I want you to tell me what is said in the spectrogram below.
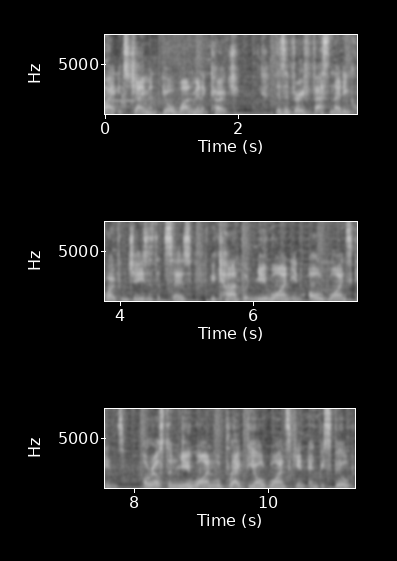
Hi, it's Jaemin, your one minute coach. There's a very fascinating quote from Jesus that says, You can't put new wine in old wineskins, or else the new wine will break the old wineskin and be spilled.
